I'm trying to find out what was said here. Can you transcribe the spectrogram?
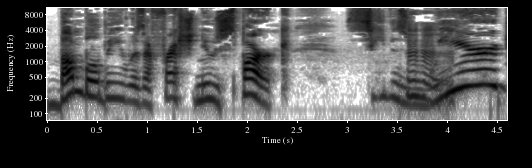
Bumblebee was a fresh new spark. Seems Mhm. weird.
